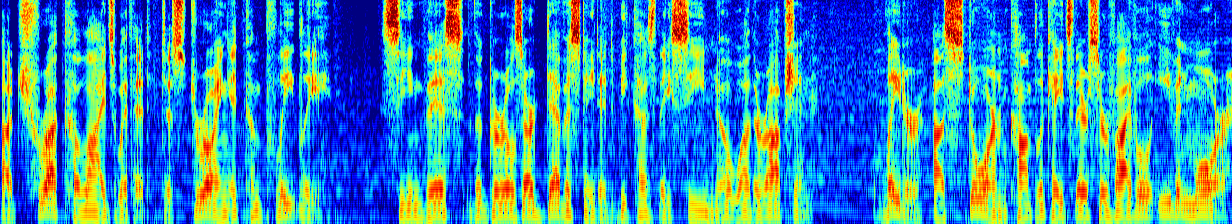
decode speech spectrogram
a truck collides with it, destroying it completely. Seeing this, the girls are devastated because they see no other option. Later, a storm complicates their survival even more.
